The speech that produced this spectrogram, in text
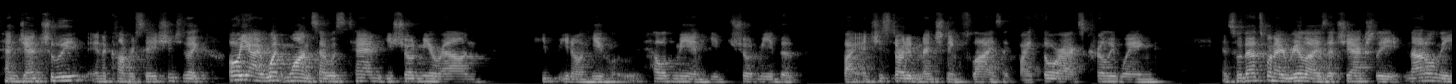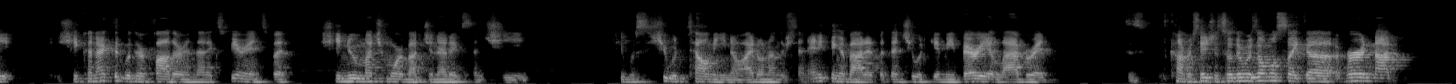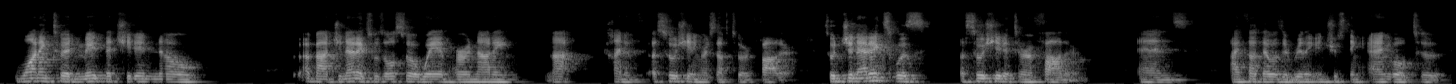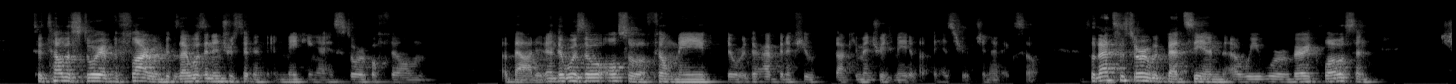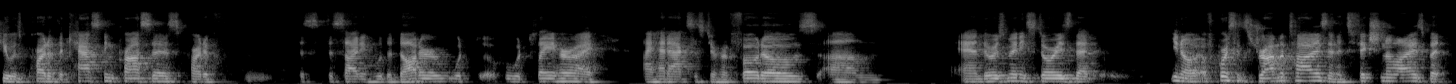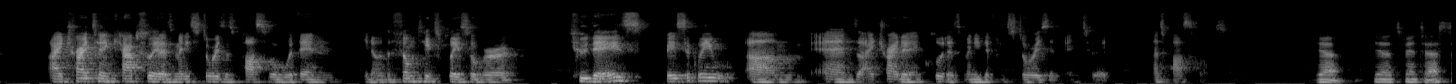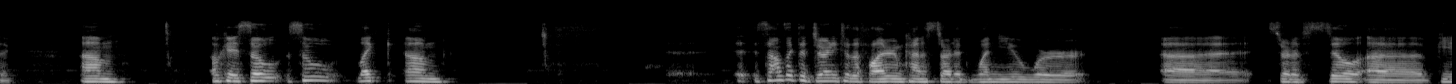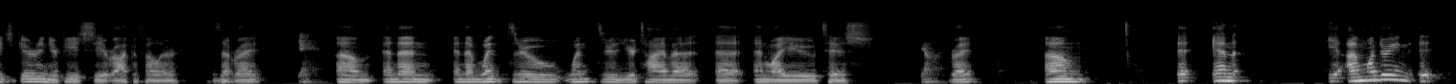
tangentially in a conversation. She's like, "Oh yeah, I went once. I was 10. He showed me around. He, you know, he held me and he showed me the by." And she started mentioning flies like bithorax, curly wing, and so that's when I realized that she actually not only she connected with her father in that experience, but she knew much more about genetics than she she was. She would tell me, you know, I don't understand anything about it, but then she would give me very elaborate conversation. So there was almost like a, her not wanting to admit that she didn't know about genetics was also a way of her nodding, not kind of associating herself to her father. So genetics was associated to her father, and I thought that was a really interesting angle to to tell the story of the fly room because I wasn't interested in, in making a historical film about it. And there was also a film made. There were there have been a few documentaries made about the history of genetics. So so that's the story with Betsy, and uh, we were very close and she was part of the casting process, part of deciding who the daughter would who would play her. I I had access to her photos, um, and there was many stories that, you know, of course it's dramatized and it's fictionalized, but I try to encapsulate as many stories as possible within. You know, the film takes place over two days basically, um, and I try to include as many different stories in, into it as possible. So. Yeah, yeah, that's fantastic. Um, okay, so so like um, it sounds like the journey to the fly room kind of started when you were uh, sort of still uh, PhD, getting your PhD at Rockefeller. Is that right? Yeah. Um, and then and then went through went through your time at at NYU Tisch. Yeah. Right. Um, and yeah, I'm wondering, it,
